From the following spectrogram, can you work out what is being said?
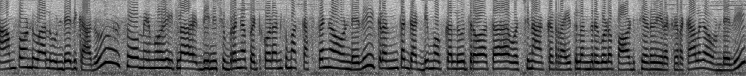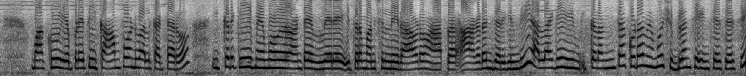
కాంపౌండ్ వాళ్ళు ఉండేది కాదు. సో మేము ఇట్లా దీన్ని శుభ్రంగా పెట్టుకోవడానికి మాకు కష్టంగా ఉండేది. ఇక్కడంతా గడ్డి మొక్కలు తర్వాత వచ్చిన అక్కడ రైతులందరూ కూడా పాడు చేయడం రకరకాలుగా ఉండేది. మాకు ఎప్పుడైతే ఈ కాంపౌండ్ వాళ్ళు కట్టారో ఇక్కడికి మేము అంటే వేరే ఇతర మనుషుల్ని రావడం ఆప- ఆగడం జరిగింది. అలాగే ఇక్కడంతా కూడా మేము శుభ్రం చేయించేసేసి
